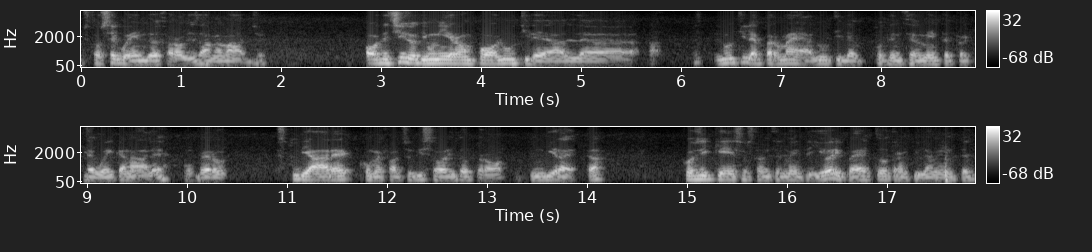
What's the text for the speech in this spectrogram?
sto seguendo e farò l'esame a maggio. Ho deciso di unire un po' l'utile al, l'utile per me all'utile potenzialmente per chi segue il canale, ovvero studiare come faccio di solito, però in diretta, così che sostanzialmente io ripeto tranquillamente,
